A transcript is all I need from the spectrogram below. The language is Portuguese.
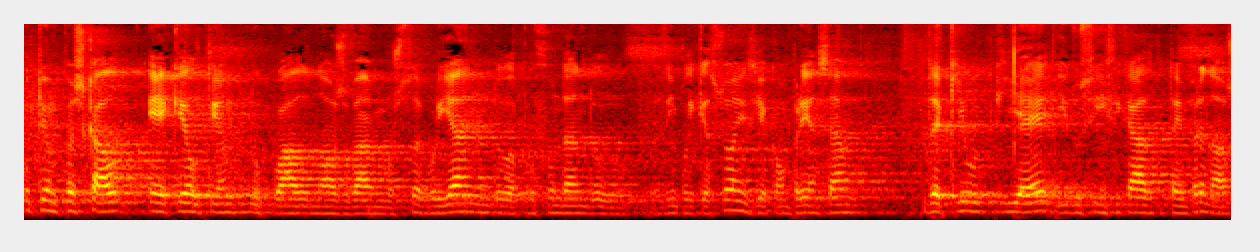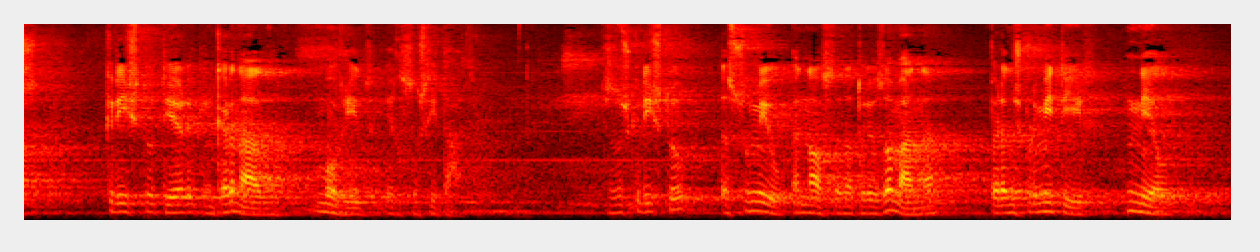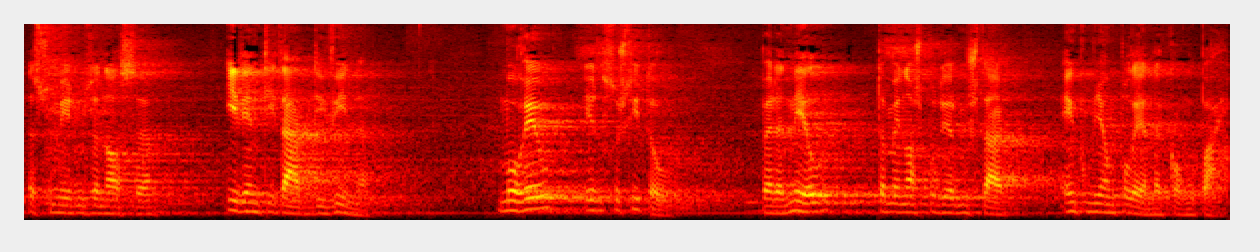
O tempo pascal é aquele tempo no qual nós vamos saboreando, aprofundando as implicações e a compreensão daquilo que é e do significado que tem para nós Cristo ter encarnado, morrido e ressuscitado. Jesus Cristo assumiu a nossa natureza humana para nos permitir, nele, assumirmos a nossa identidade divina morreu e ressuscitou, para nele também nós podermos estar em comunhão plena com o Pai.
